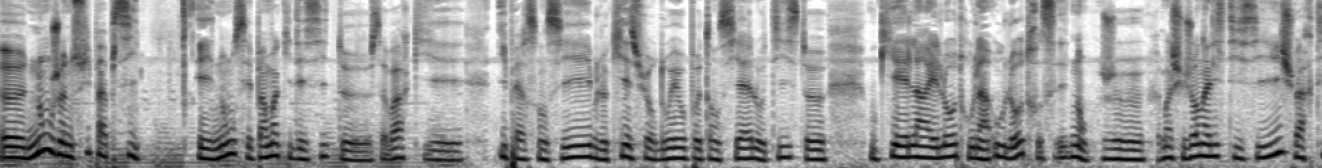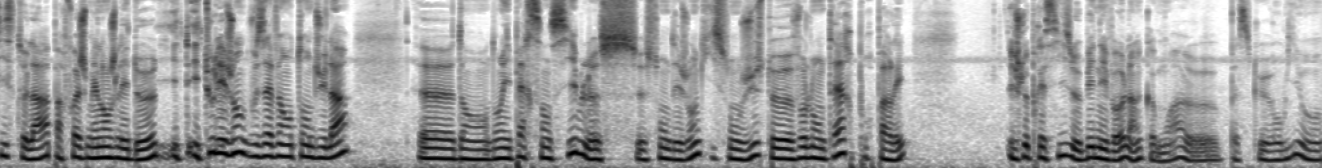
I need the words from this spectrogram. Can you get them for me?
euh, non, je ne suis pas psy. Et non, c'est pas moi qui décide de savoir qui est hypersensible, qui est surdoué au potentiel, autiste, euh, ou qui est l'un et l'autre, ou l'un ou l'autre. Non, je, moi je suis journaliste ici, je suis artiste là, parfois je mélange les deux. Et, tous les gens que vous avez entendus là, euh, dans, Hypersensible, ce sont des gens qui sont juste volontaires pour parler je le précise, bénévole, hein, comme moi, euh, parce que oui, euh,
